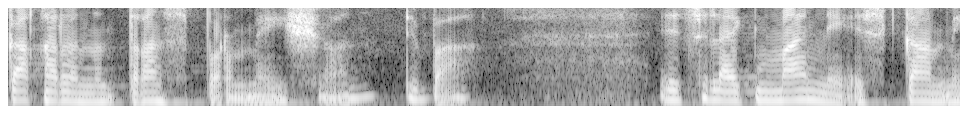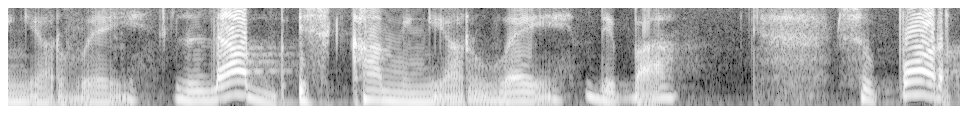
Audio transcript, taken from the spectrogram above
Kakaroon ng transformation, di ba? It's like money is coming your way. Love is coming your way, di ba? Support,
